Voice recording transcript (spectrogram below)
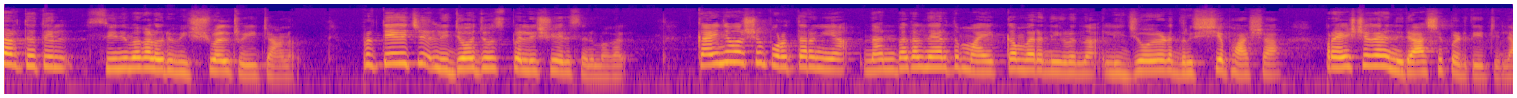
ഒരർത്ഥത്തിൽ സിനിമകൾ ഒരു വിഷ്വൽ ട്രീറ്റ് ആണ്. പ്രത്യേകിച്ച് ലിജോ ജോസ് പെല്ലിശ്ശേരി സിനിമകൾ. കഴിഞ്ഞ വർഷം പുറത്തിറങ്ങിയ നൻപകൽ നേരത്ത് മയക്കം വരെ നീളുന്ന ലിജോയുടെ ദൃശ്യഭാഷ പ്രേക്ഷകരെ നിരാശപ്പെടുത്തിയിട്ടില്ല.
